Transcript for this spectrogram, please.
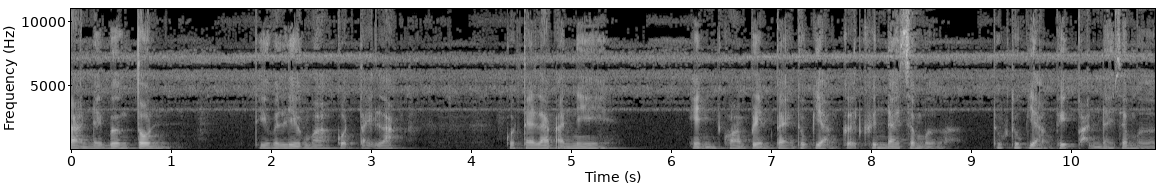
การในเบื้องต้น ที่ว่าเรียกว่ากฎไตรลักษณ์กฎไตรลักษณ์อันนี้ เห็นความเปลี่ยนแปลงทุกอย่างเกิดขึ้นได้เสมอ ทุกๆอย่างพลิกผันได้เสมอ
